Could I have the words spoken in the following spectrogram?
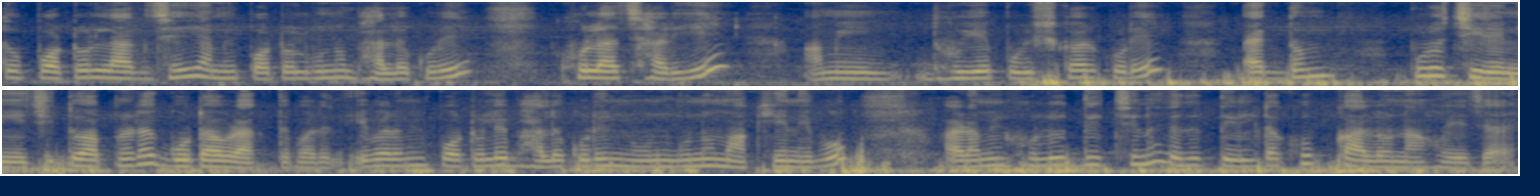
তো পটল লাগছেই। আমি পটলগুলো ভালো করে খোলা ছাড়িয়ে আমি ধুয়ে পরিষ্কার করে একদম পুরো চিড়ে নিয়েছি। তো আপনারা গোটাও রাখতে পারেন। এবার আমি পটলে ভালো করে নুনগুলো মাখিয়ে নেব। আর আমি হলুদ দিচ্ছি না, যাতে তেলটা খুব কালো না হয়ে যায়।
